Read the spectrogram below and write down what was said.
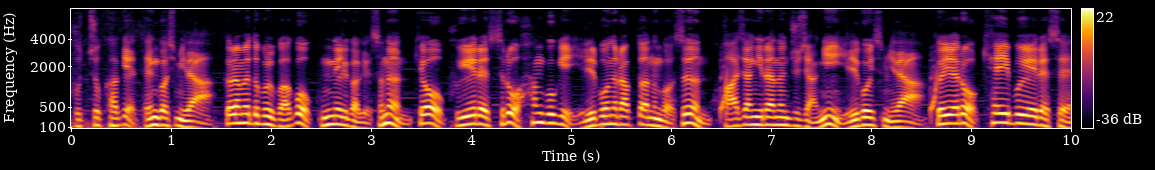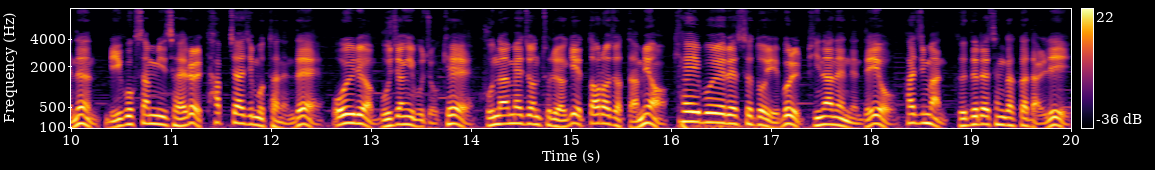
구축하게 된 것입니다. 그럼에도 불구하고 국내 일각에서는 겨우 VLS로 한국이 일본을 압도하는 것은 과장이라는 주장이 일고 있습니다. 그 예로 KVLS에는 미국산 미사일을 탑재하지 못하는데 오히려 무장이 부족해 군함의 전투력이 떨어졌다며 KVLS 도입을 비난했는데요. 하지만 그들의 생각과 달리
